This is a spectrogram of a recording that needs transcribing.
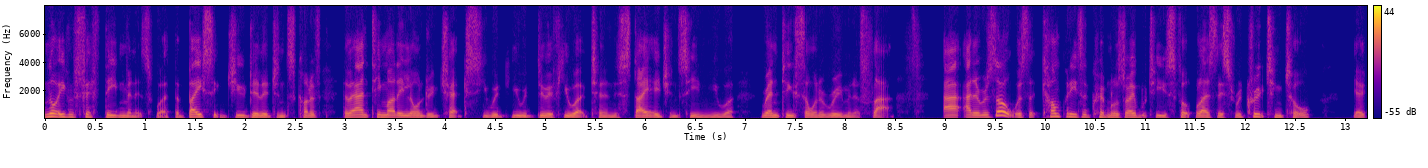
not even 15 minutes worth. The basic due diligence, kind of the anti-money laundering checks you would you would do if you worked in an estate agency and you were renting someone a room in a flat. Uh, and the result was that companies and criminals were able to use football as this recruiting tool you know,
